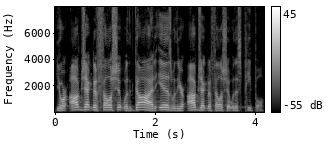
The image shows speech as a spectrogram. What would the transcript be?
your object of fellowship with God is with your object of fellowship with his people.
